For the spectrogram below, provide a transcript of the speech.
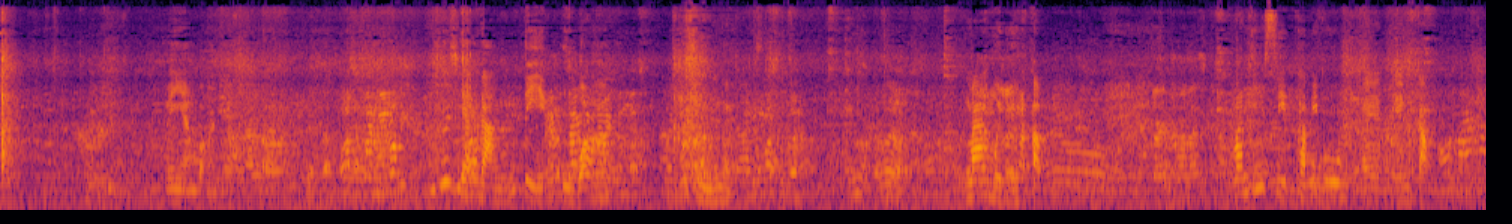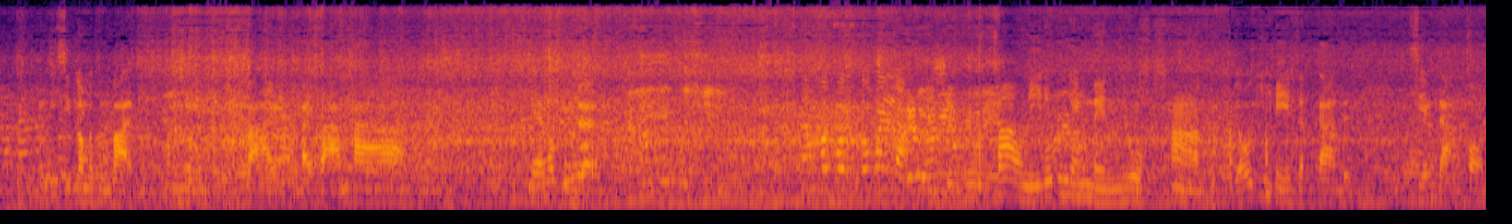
ไม่ยังบอกอันนี้ดังมันคือเสียงดังตีกกูว่ามันศูนย์เลยมากเหมือนเลยครับ วันที่สิบครับพี่บูมเอมเอ็มกลับ วันที่สิบเรามาถึงบ่ายท่านเน้นบ่ายบ่ายสามค่ะแชร์เข้ากลุ่มด้วย เฝ้านี้ได้เพลงเมนอยู่ห่านเดี๋ยวอีเฮจัดการด้วยเสียงดังขอบ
